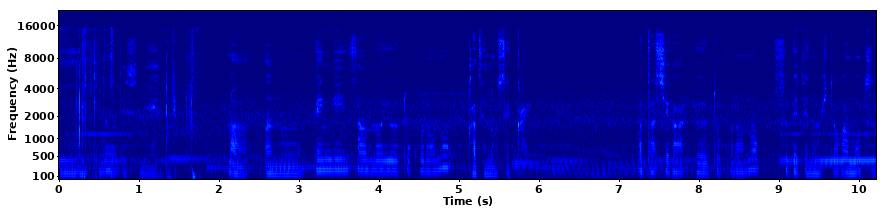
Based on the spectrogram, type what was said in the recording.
えー、昨日ですねまああのペンギンさんの言うところの風の世界。私が言うところの全ての人が持つ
